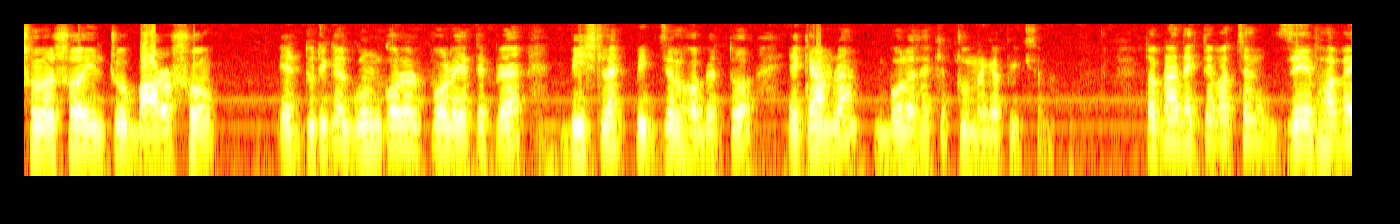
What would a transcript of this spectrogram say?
ষোলোশো ইন্টু বারোশো, এর দুটিকে গুণ করার পরে এতে প্রায় বিশ লাখ পিক্সেল হবে। তো একে আমরা বলে থাকি টু মেগাপিক্সেল তো আপনারা দেখতে পাচ্ছেন যেভাবে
